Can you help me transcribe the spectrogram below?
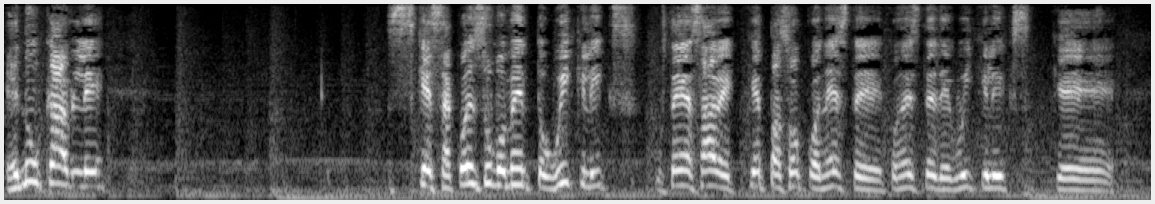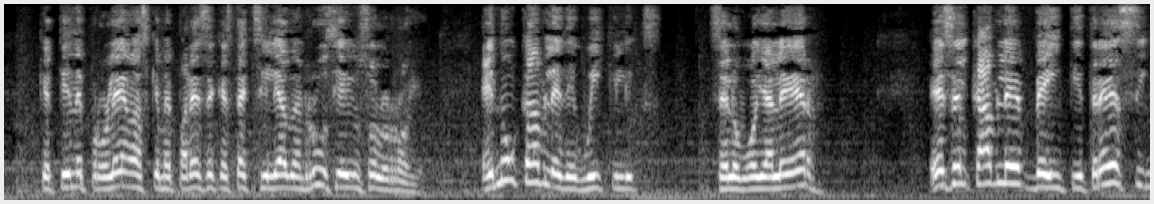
en un cable que sacó en su momento Wikileaks. Usted ya sabe qué pasó con este, con este de Wikileaks que, que tiene problemas, que me parece que está exiliado en Rusia y un solo rollo. En un cable de Wikileaks, se lo voy a leer. Es el cable 23,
